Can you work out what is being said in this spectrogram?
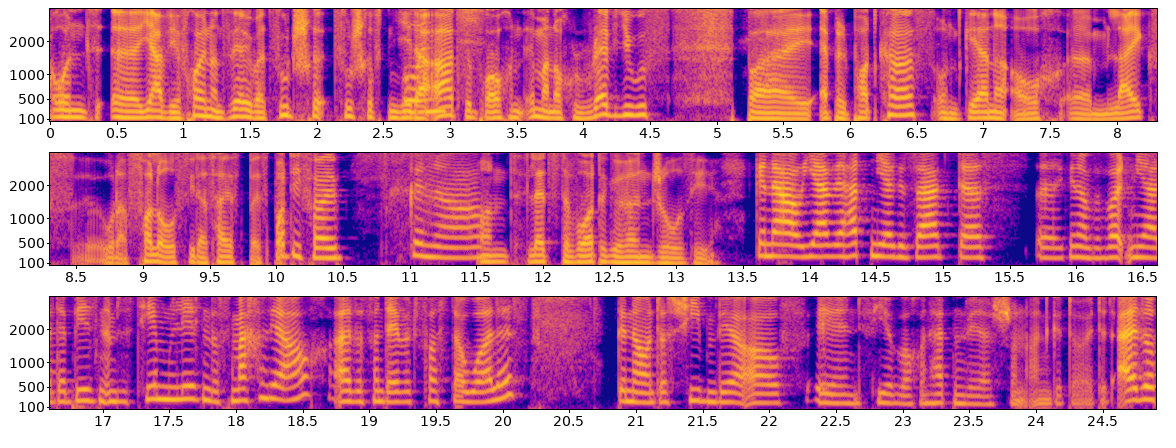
Und äh, ja, wir freuen uns sehr über Zuschri Zuschriften jeder Und- Art. Wir brauchen immer noch Reviews bei Apple Podcasts und gerne auch ähm, Likes oder Follows, wie das heißt, bei Spotify. Genau. Und letzte Worte gehören Josie. Genau, ja, wir hatten ja gesagt, dass, äh, genau, wir wollten ja der Besen im System lesen, das machen wir auch, also von David Foster Wallace. Genau, und das schieben wir auf in vier Wochen, hatten wir ja schon angedeutet. Also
